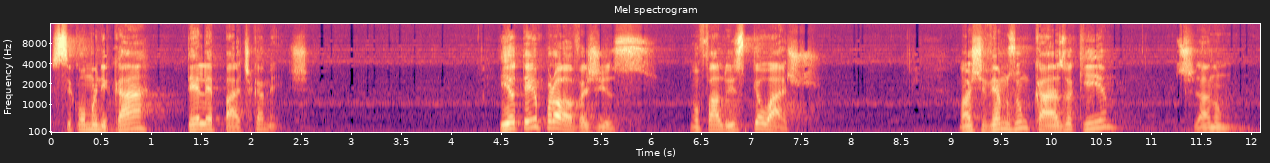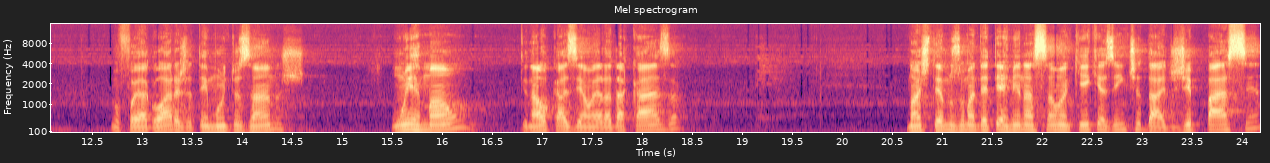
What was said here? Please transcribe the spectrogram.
se comunicar telepaticamente. E eu tenho provas disso. Não falo isso porque eu acho. Nós tivemos um caso aqui, já não, não foi agora, já tem muitos anos. Um irmão, que na ocasião era da casa, nós temos uma determinação aqui que as entidades de passe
